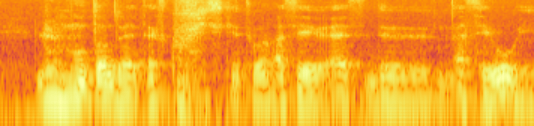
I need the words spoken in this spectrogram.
le montant de la taxe confiscatoire assez, assez, haut et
